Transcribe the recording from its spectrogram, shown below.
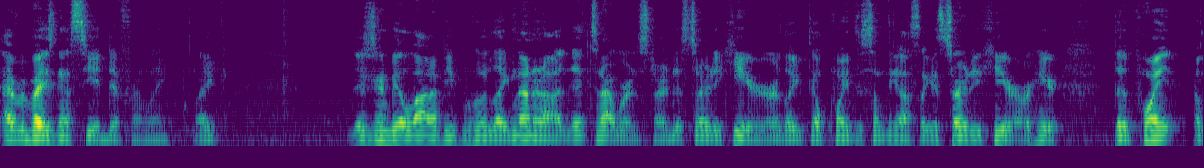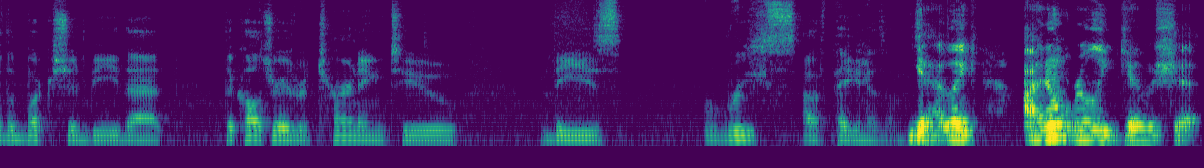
everybody's gonna see it differently. Like, there's gonna be a lot of people who are like, no, no, no, that's not where it started. It started here, or like they'll point to something else, like it started here or here. The point of the book should be that the culture is returning to these roots of paganism. Yeah, like I don't really give a shit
